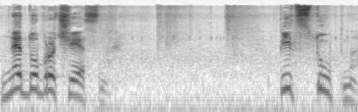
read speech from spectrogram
Недоброчесна, підступна,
